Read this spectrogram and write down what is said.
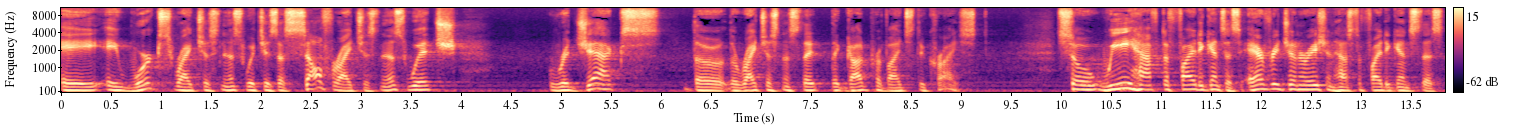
a, a works righteousness, which is a self righteousness, which rejects the, the righteousness that, that God provides through Christ. So we have to fight against this. Every generation has to fight against this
